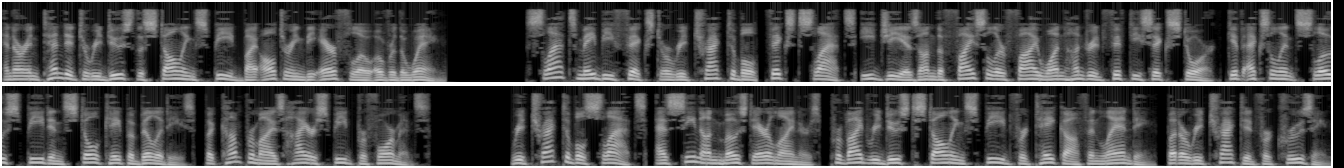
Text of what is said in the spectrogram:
and are intended to reduce the stalling speed by altering the airflow over the wing. Slats may be fixed or retractable. Fixed slats e.g. as on the Fieseler Fi 156 Stork give excellent slow speed and stall capabilities, but compromise higher speed performance. Retractable slats, as seen on most airliners, provide reduced stalling speed for takeoff and landing, but are retracted for cruising.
